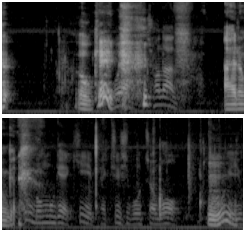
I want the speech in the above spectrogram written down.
okay. I don't get. mm.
